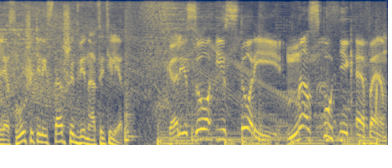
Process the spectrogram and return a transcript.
для слушателей старше 12 лет. Колесо истории на «Спутник FM.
